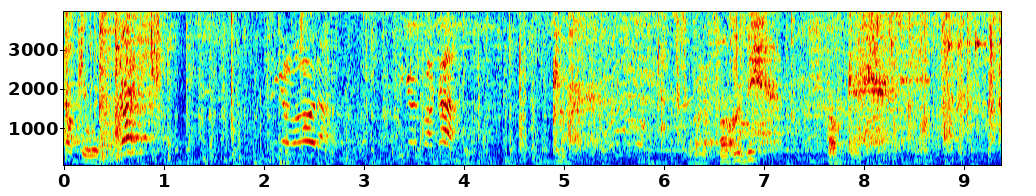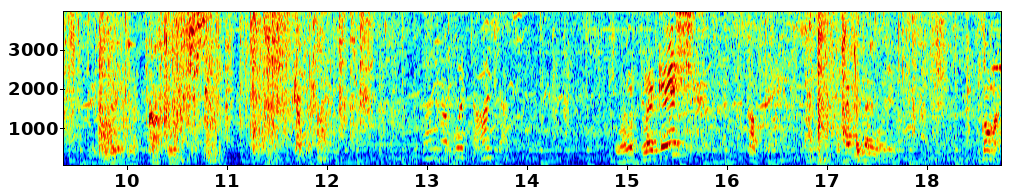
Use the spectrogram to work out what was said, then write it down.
Fucking with you. Yes! Dígalo ahora. Dígalo para acá. You wanna fuck with me? Okay. Cockroaches. Dale la puerta, ancha. You wanna fly case? Okay. Night with you. Come on.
